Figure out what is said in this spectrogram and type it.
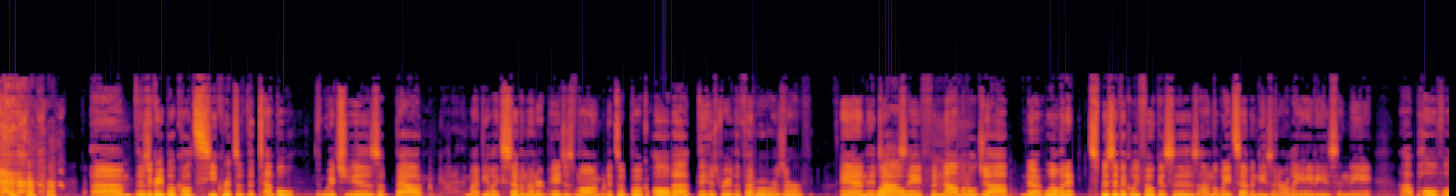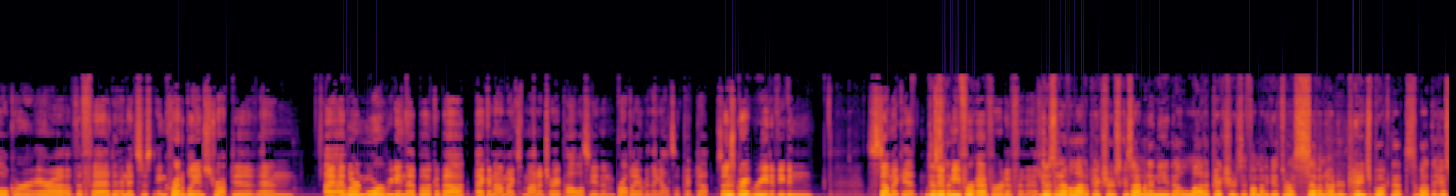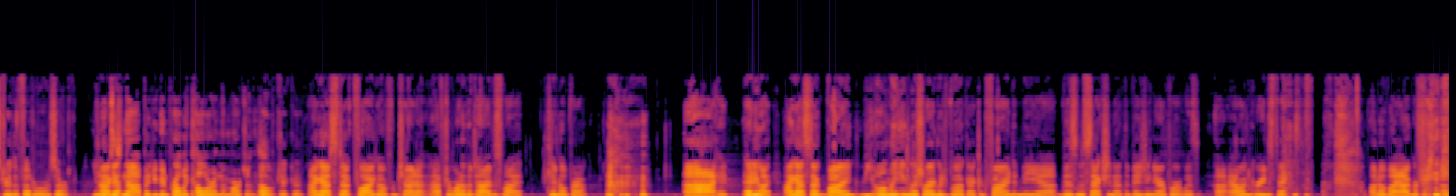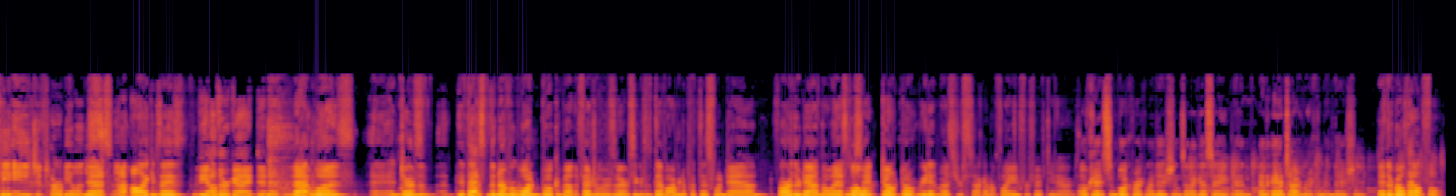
um, there's a great book called Secrets of the Temple, which is about, God, it might be like 700 pages long, but it's a book all about the history of the Federal Reserve. And it Wow. does a phenomenal job. No, well, and it specifically focuses on the late 70s and early 80s in the uh, Paul Volcker era of the Fed. And it's just incredibly instructive and I, I learned more reading that book about economics and monetary policy than probably everything else I've picked up. So it's a great read if you can stomach it. Does Took it- me forever to finish. Does it have a lot of pictures? Because I'm going to need a lot of pictures if I'm going to get through a 700 page book that's about the history of the Federal Reserve. You know, it I does got, not, but you can probably color in the margins. Oh, okay, good. I got stuck flying home from China after one of the times my Kindle broke. ah, I hate- anyway, I got stuck buying the only English language book I could find in the uh, business section at the Beijing airport was uh, Alan Greenspan's autobiography. Oh, the age of turbulence. yes, Yeah. I, all I can say is The other guy did it. that was Uh, in terms of if that's the number one book about the Federal Reserve, Secrets of the Devil, I'm going to put this one down farther down the list. and Lower. Say, don't don't read it unless you're stuck on a plane for 15 hours. Okay, some book recommendations, and I guess a an, an anti recommendation. Hey, they're both helpful.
